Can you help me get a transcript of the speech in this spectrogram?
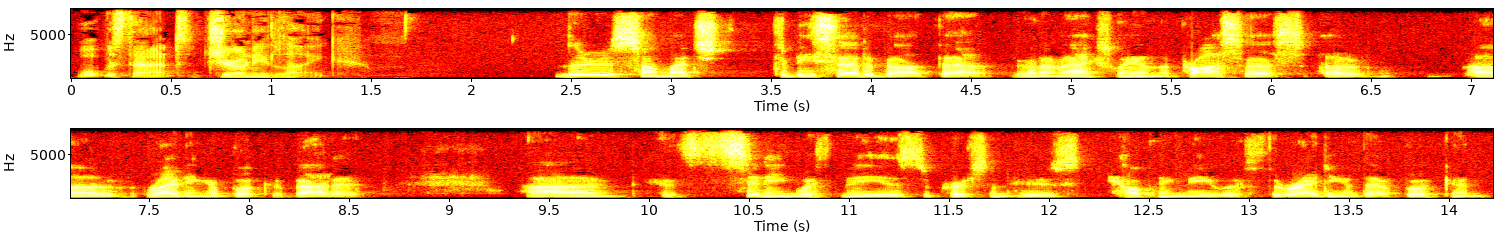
What was that journey like? There is so much to be said about that that I'm actually in the process of uh, writing a book about it. Uh, sitting with me is the person who's helping me with the writing of that book, and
